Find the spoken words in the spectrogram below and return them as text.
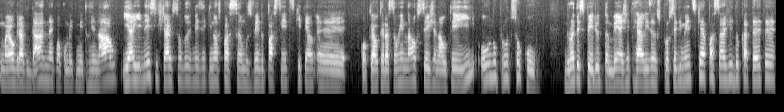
maior gravidade, né, com acometimento renal. E aí, nesse estágio, são dois meses em que nós passamos vendo pacientes que têm é, qualquer alteração renal, seja na UTI ou no pronto-socorro. Durante esse período também a gente realiza os procedimentos que é a passagem do catéter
